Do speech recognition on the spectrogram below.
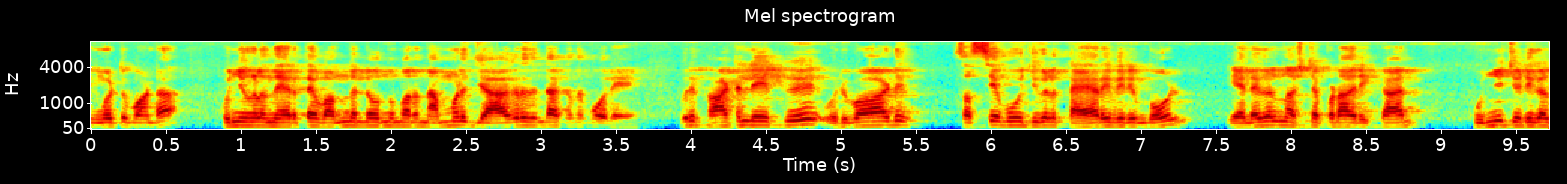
ഇങ്ങോട്ട് പോകണ്ട കുഞ്ഞുങ്ങൾ നേരത്തെ വന്നല്ലോ എന്ന് പറഞ്ഞ് നമ്മൾ ജാഗ്രത ഉണ്ടാക്കുന്ന പോലെ ഒരു കാട്ടിലേക്ക് ഒരുപാട് സസ്യഭോജികൾ കയറി വരുമ്പോൾ ഇലകൾ നഷ്ടപ്പെടാതിരിക്കാൻ കുഞ്ഞു ചെടികൾ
